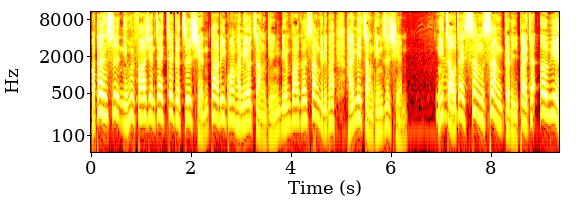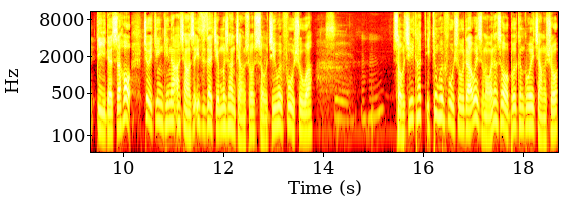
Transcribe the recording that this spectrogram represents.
哦，但是你会发现在这个之前，大力光还没有涨停，联发科上个礼拜还没涨停之前，你早在上上个礼拜，在二月底的时候，就已经听到阿强老师一直在节目上讲说，手机会复苏啊。是。手机它一定会复苏的，为什么？我那时候我不是跟各位讲说，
